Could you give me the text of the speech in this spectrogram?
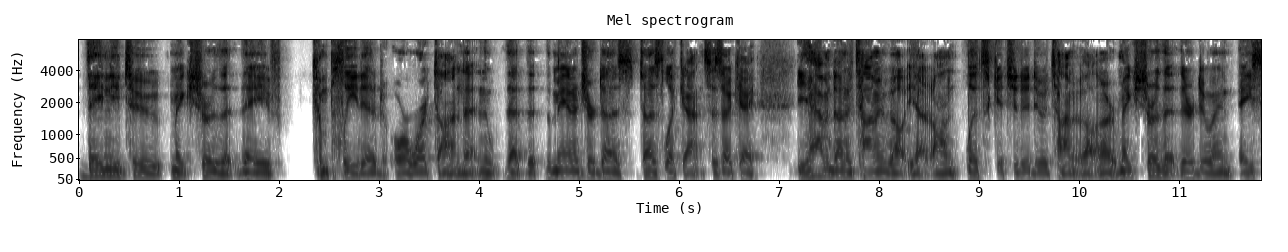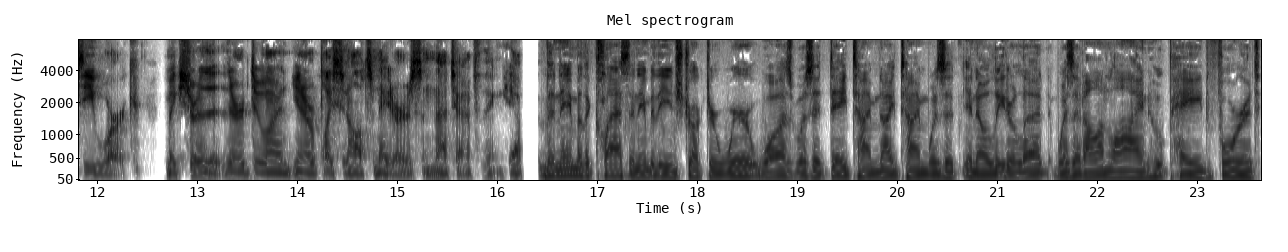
they need to make sure that they've completed or worked on that that the, the, manager does does look at and says okay you haven't done a timing belt yet on let's get you to do a timing belt or make sure that they're doing AC work make sure that they're doing, you know, replacing alternators and that type of thing. Yeah. The name of the class, the name of the instructor, where it was, was it daytime, nighttime? Was it, you know, leader led? Was it online? Who paid for it?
